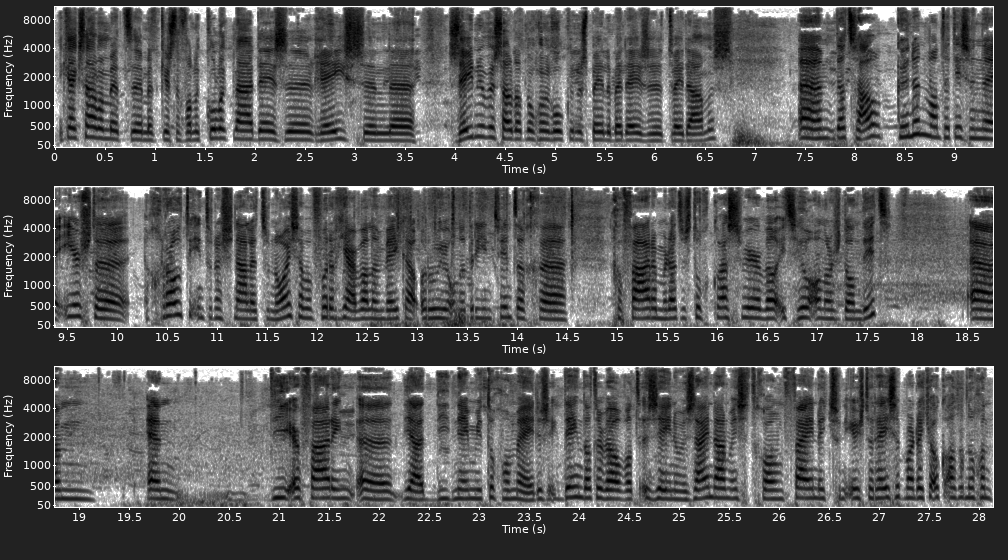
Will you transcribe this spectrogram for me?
Ik kijk samen met, met Kirsten van der Kolk naar deze race. En zenuwen, zou dat nog een rol kunnen spelen bij deze twee dames? Um, dat zou kunnen, want het is een eerste grote internationale toernooi. Ze hebben vorig jaar wel een WK roeien onder 23 uh, gevaren. Maar dat is toch qua sfeer wel iets heel anders dan dit. Um, en die ervaring, uh, ja, die neem je toch wel mee. Dus ik denk dat er wel wat zenuwen zijn. Daarom is het gewoon fijn dat je zo'n eerste race hebt... maar dat je ook altijd nog een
